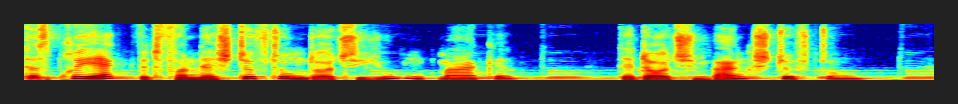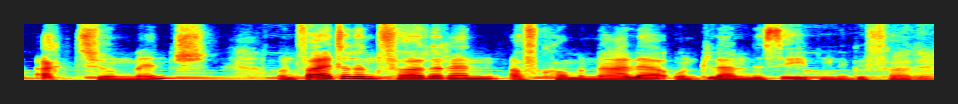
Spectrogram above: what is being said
Das Projekt wird von der Stiftung Deutsche Jugendmarke, der Deutschen Bankstiftung, Aktion Mensch und weiteren Förderern auf kommunaler und Landesebene gefördert.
